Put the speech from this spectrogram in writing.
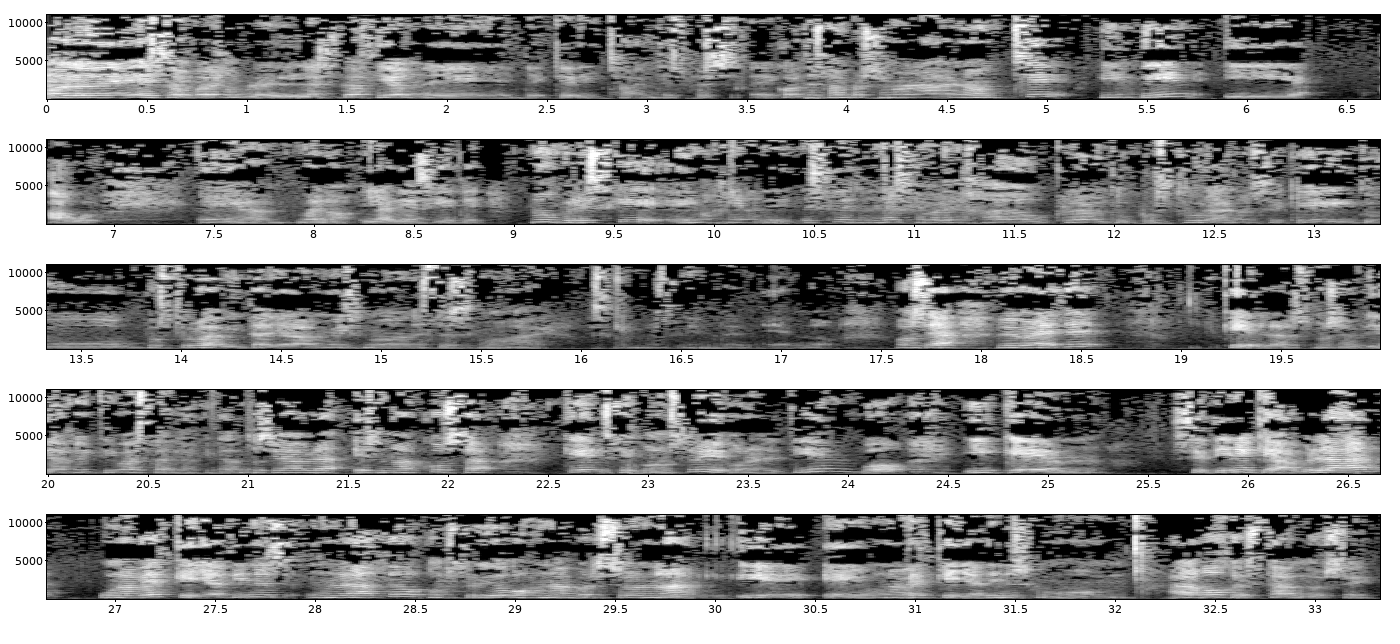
O lo de eso, por ejemplo, la situación de, de que he dicho antes. Pues eh, contesta una persona una noche, pim pim, y agur. Eh, bueno, y al día siguiente, no, pero es que, imagínate, es que tendrías que haber dejado claro tu postura, no sé qué, y tu postura vital y ahora mismo donde estás, como, a ver, es que no estoy entendiendo. O sea, me parece que la responsabilidad afectiva esta de la que tanto se habla es una cosa que se construye con el tiempo y que mm, se tiene que hablar una vez que ya tienes un lazo construido con una persona y eh, una vez que ya tienes como algo gestándose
